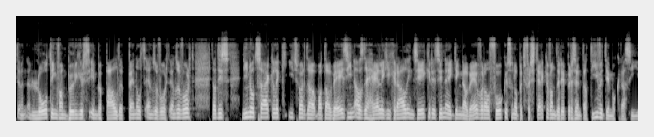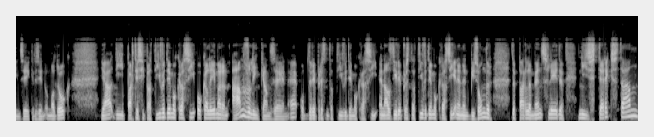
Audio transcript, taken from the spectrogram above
een, loting van burgers in bepaalde panels enzovoort enzovoort. Dat is niet noodzakelijk iets waar dat, wat dat wij zien als de heilige graal in zekere zin. ik denk dat wij vooral focussen op het versterken van de representatieve democratie in zekere zin, omdat ook ja, die participatieve democratie ook alleen maar een aanvulling kan zijn hè, op de representatieve democratie. En als die representatieve democratie en in het bijzonder de parlementsleden niet sterk staan,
